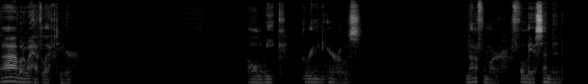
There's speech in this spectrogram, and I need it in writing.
Ah, what do I have left here? All week green heroes. None of them are fully ascended.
